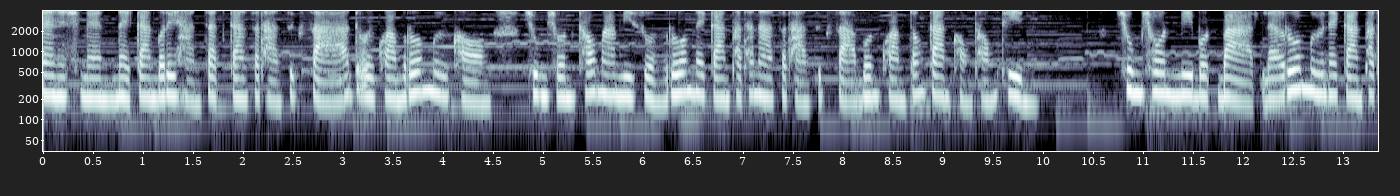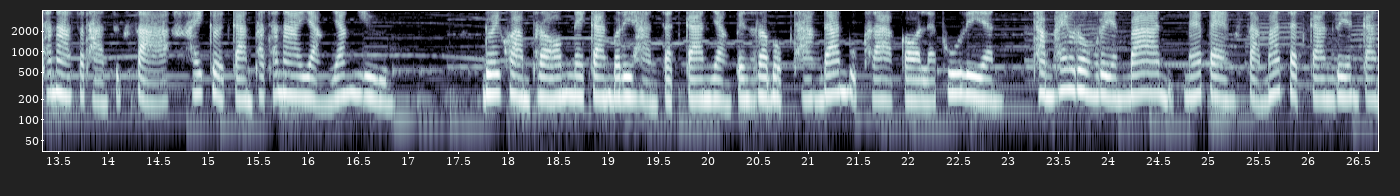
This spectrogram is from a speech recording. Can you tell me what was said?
Management ในการบริหารจัดการสถานศึกษา โดยความร่วมมือของชุมชนเข้ามามีส่วนร่วมในการพัฒนาสถานศึกษาบนความต้องการของท้องถิ่น ชุมชนมีบทบาทและร่วมมือในการพัฒนาสถานศึกษาให้เกิดการพัฒนาอย่างยั่งยืนด้วยความพร้อมในการบริหารจัดการอย่างเป็นระบบทางด้านบุคลากรและผู้เรียนทำให้โรงเรียนบ้าน แม่แปงสามารถจัดการเรียนการ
